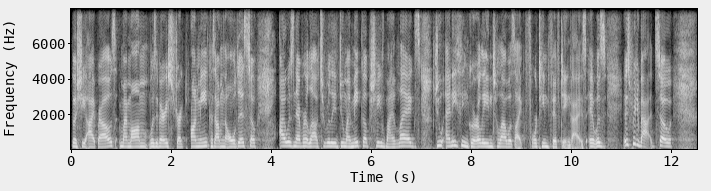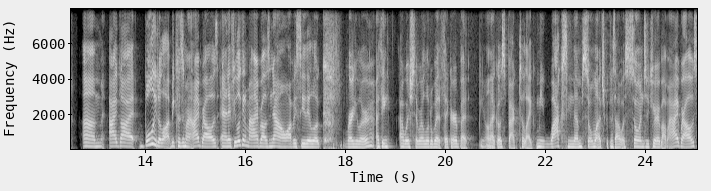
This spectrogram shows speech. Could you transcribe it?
bushy eyebrows. My mom was very strict on me because I'm the oldest. So I was never allowed to really do my makeup, shave my legs, do anything girly until I was like 14, 15, guys. It was, it was pretty bad. So um, I got bullied a lot because of my eyebrows. And if you look at my eyebrows now, obviously they look regular. I think I wish they were a little bit thicker, but you know, that goes back to like me waxing them so much because I was so insecure about my eyebrows.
